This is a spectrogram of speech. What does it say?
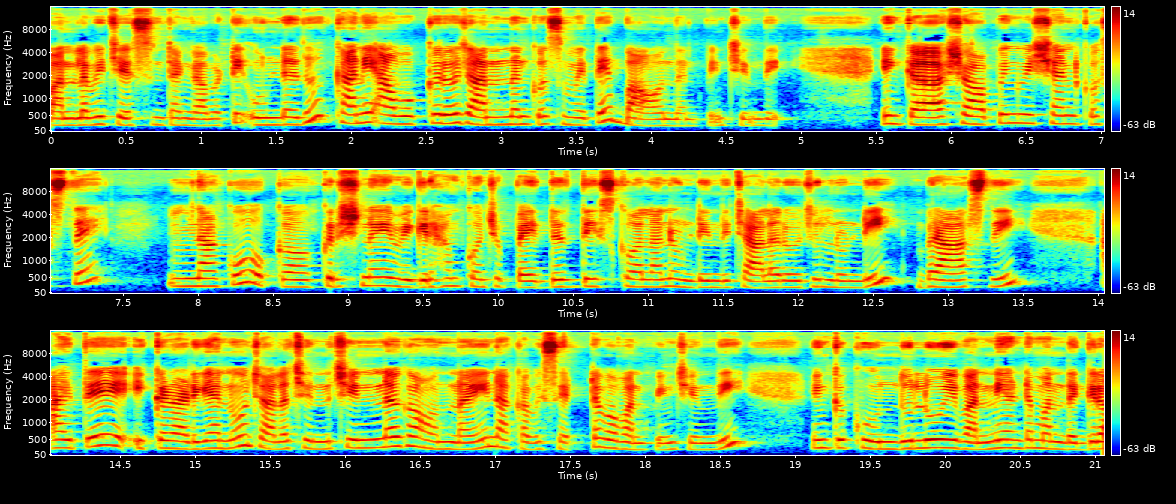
పనులవి చేస్తుంటాం కాబట్టి ఉండదు. కానీ ఆ ఒక్కరోజు ఆనందం కోసం అయితే బాగుందనిపించింది. ఇంకా షాపింగ్ విషయానికి వస్తే నాకు ఒక కృష్ణయ్య విగ్రహం కొంచెం పెద్దది తీసుకోవాలని ఉండింది చాలా రోజుల నుండి. బ్రాస్ది. అయితే ఇక్కడ అడిగాను చాలా చిన్న చిన్నగా ఉన్నాయి నాకు అవి సెట్ అవ్వనిపించింది ఇంకా కుందులు ఇవన్నీ అంటే మన దగ్గర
